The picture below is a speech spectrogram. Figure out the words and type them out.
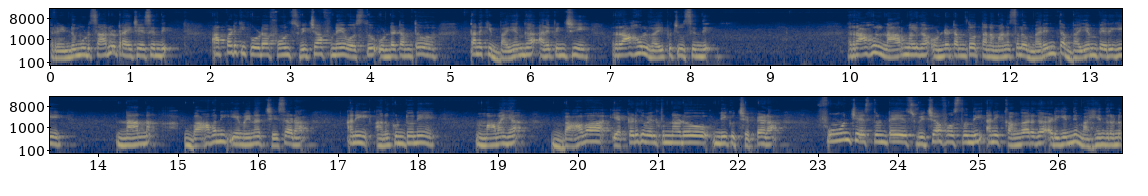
రెండు మూడు సార్లు ట్రై చేసింది. అప్పటికి కూడా ఫోన్ స్విచ్ ఆఫ్నే వస్తూ ఉండటంతో తనకి భయంగా అనిపించి రాహుల్ వైపు చూసింది. రాహుల్ నార్మల్గా ఉండటంతో తన మనసులో మరింత భయం పెరిగి నాన్న బావని ఏమైనా చేశాడా? అని అనుకుంటూనే మామయ్య బావ ఎక్కడికి వెళ్తున్నాడో నీకు చెప్పాడా? ఫోన్ చేస్తుంటే స్విచ్ ఆఫ్ వస్తుంది అని కంగారుగా అడిగింది మహేంద్రను.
